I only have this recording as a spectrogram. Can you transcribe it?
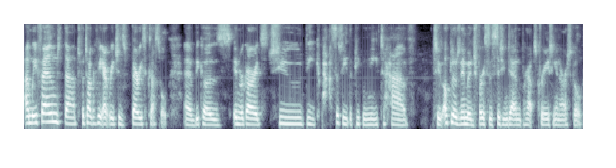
And we found that photography outreach is very successful uh, because, in regards to the capacity that people need to have to upload an image versus sitting down and perhaps creating an article,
